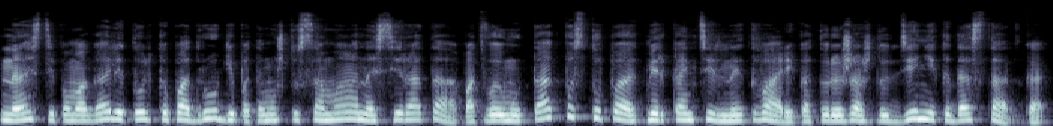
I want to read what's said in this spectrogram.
Насте помогали только подруги, потому что сама она сирота. По-твоему, так поступают меркантильные твари, которые жаждут денег и достатка?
